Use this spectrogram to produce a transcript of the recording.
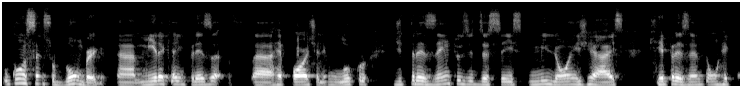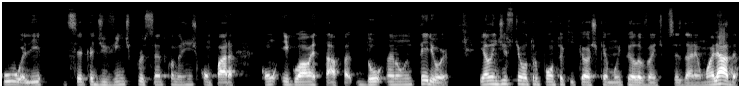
O consenso Bloomberg uh, mira que a empresa uh, reporte ali um lucro de 316 milhões de reais, que representa um recuo ali de cerca de 20% quando a gente compara com igual etapa do ano anterior. E além disso, tem outro ponto aqui que eu acho que é muito relevante para vocês darem uma olhada,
